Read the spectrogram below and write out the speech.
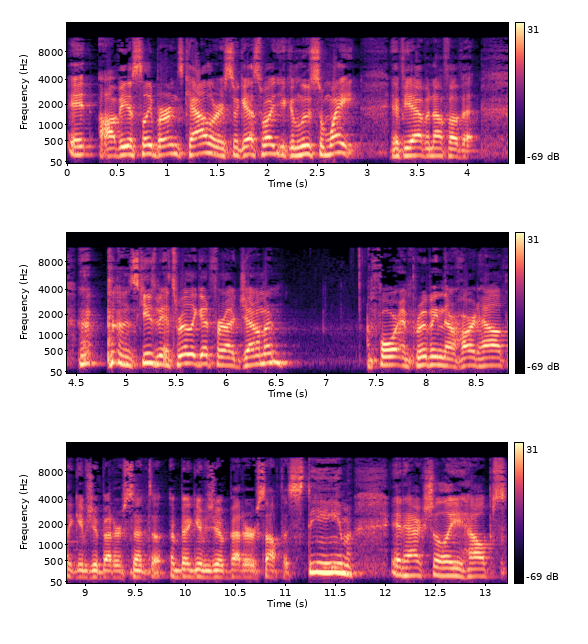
It obviously burns calories, so guess what? You can lose some weight if you have enough of it. Excuse me. It's really good for a gentleman for improving their heart health. It gives you a better sense. It gives you a better self esteem. It actually helps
